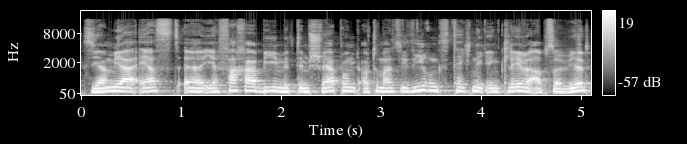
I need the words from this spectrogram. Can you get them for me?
Sie haben ja erst äh, Ihr Fachabi mit dem Schwerpunkt Automatisierungstechnik in Kleve absolviert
